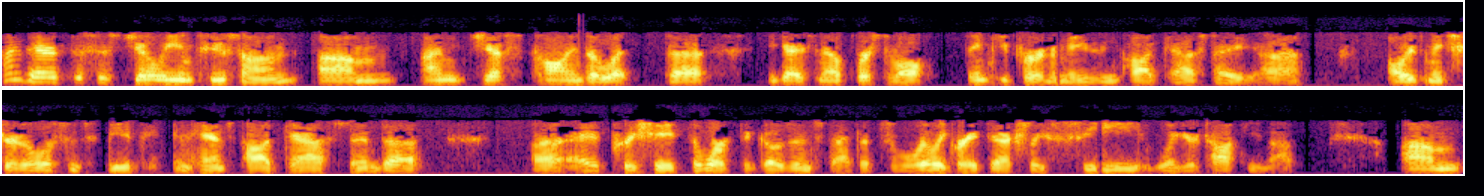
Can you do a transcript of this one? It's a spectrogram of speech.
Hi there, this is Joey in Tucson. Um, I'm just calling to let uh, you guys know, first of all, thank you for an amazing podcast. I uh, always make sure to listen to the Enhanced podcast, and uh, uh, I appreciate the work that goes into that. That's really great to actually see what you're talking about. Um,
